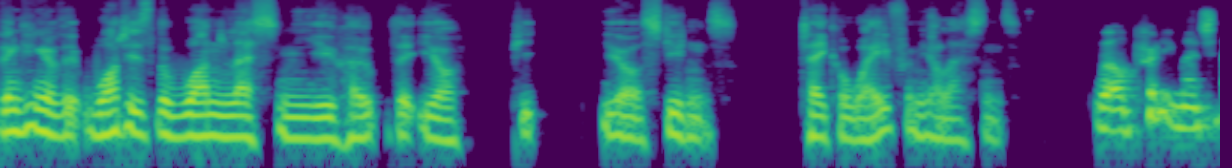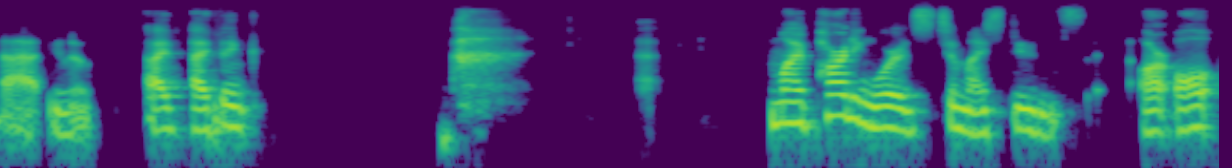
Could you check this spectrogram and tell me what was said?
thinking of it, what is the one lesson you hope that your your students take away from your lessons? Well, pretty much that. You know, I I think my parting words to my students are all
